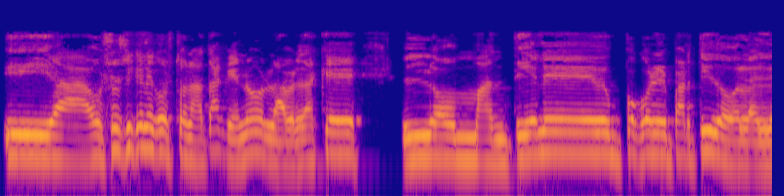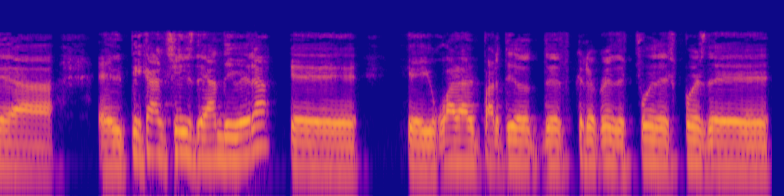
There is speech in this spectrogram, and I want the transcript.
y a Oso sí que le costó un ataque, ¿no? La verdad es que lo mantiene un poco en el partido el pick and de Andy Vera, que, que iguala el partido, creo que después, después de,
